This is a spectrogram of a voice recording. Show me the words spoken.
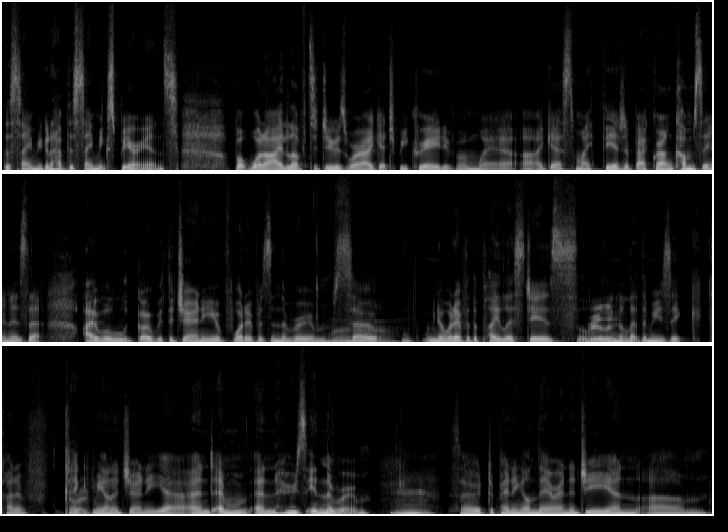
the same. You're going to have the same experience. But what I love to do is where I get to be creative, and where uh, I guess my theatre background comes in is that I will go with the journey of whatever's in the room. So you know, whatever the playlist is, Really? you know, let the music kind of take Guide me on a journey yeah. And and and who's in the room. Hmm. so depending on their energy and um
